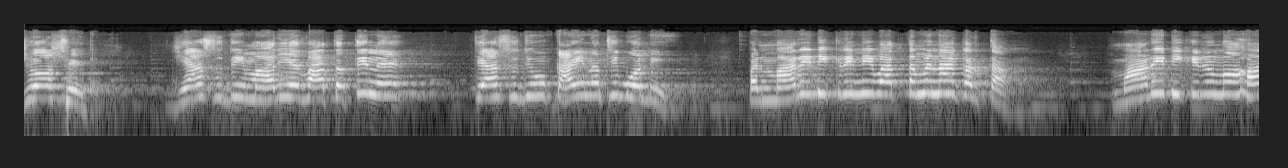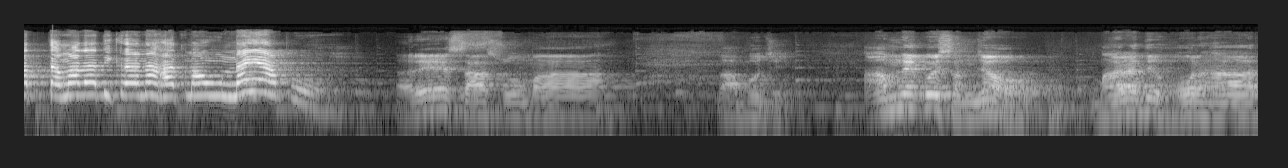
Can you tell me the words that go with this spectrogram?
જો શેઠ જ્યાં સુધી મારી એ વાત હતી ને ત્યાં સુધી હું કાંઈ નથી બોલી. પણ મારી દીકરીની વાત તમે ના કરતા. મારી દીકરીનો હાથ તમારા દીકરાના હાથમાં હું નહીં આપું. અરે સાસુમાં બાપુજી આમને કોઈ સમજાવો? મારાથી હોનહાર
